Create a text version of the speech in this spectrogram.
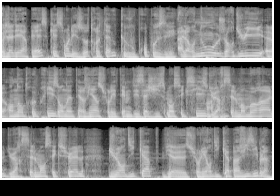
Au-delà des RPS, quels sont les autres thèmes que vous proposez? Alors nous aujourd'hui euh, en entreprise, on intervient sur les thèmes des agissements sexistes, du harcèlement moral, du harcèlement sexuel, du handicap, sur les handicaps invisibles,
